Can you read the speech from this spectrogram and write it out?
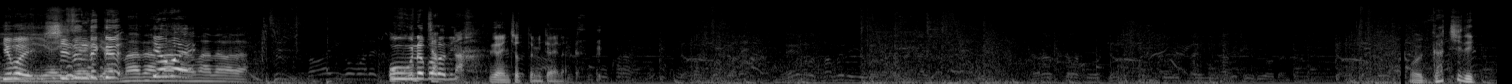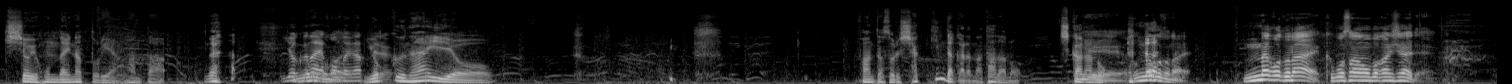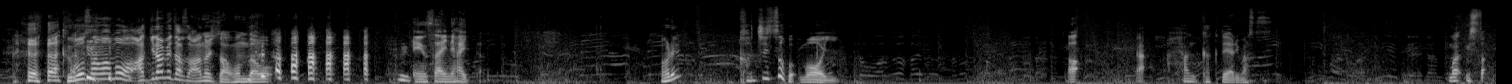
やばいややや沈んでく。やばい。まだまだ。大海原に。さすがにちょっとみたいな。おいガチできしょい本題になっとるやん。あんたた。よくない本題になってる。よくないよファンタそれ借金だからなただの。力の。いやいやそんなことない。そんなことない。久保さんをバカにしないで。久保さんはもう諦めたぞあの人はホンダを。天才に入った。あれ？勝ちそう。もういい。あ。半角でやります。まミスった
